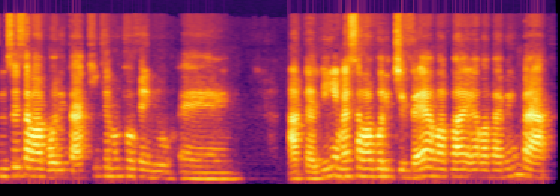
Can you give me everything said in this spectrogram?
não sei se a Labori está aqui, que eu não estou vendo é, a telinha, mas se a Labori tiver, ela vai, ela vai lembrar.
